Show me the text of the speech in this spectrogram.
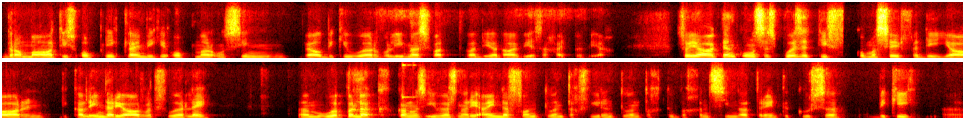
dramaties op nie, klein bietjie op, maar ons sien wel bietjie hoër volumes wat wat deur daai besigheid beweeg. So ja, ek dink ons is positief, kom ons sê vir die jaar en die kalenderjaar wat voorlê. Ehm um, hopelik kan ons iewers na die einde van 2024 toe begin sien dat rentekoerse bietjie uh,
